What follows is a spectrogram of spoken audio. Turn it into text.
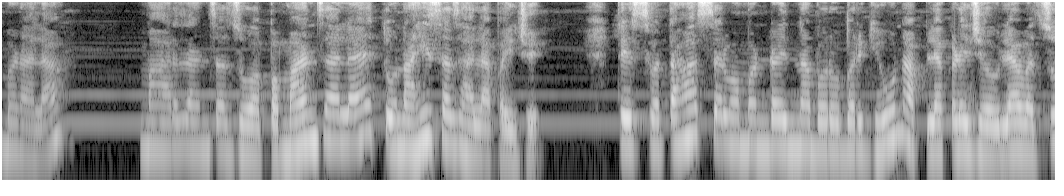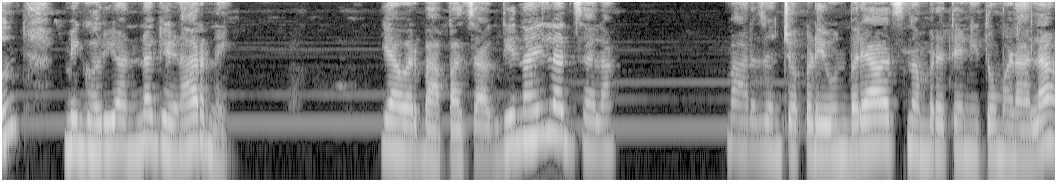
म्हणाला महाराजांचा जो अपमान झाला आहे तो नाहीसा झाला पाहिजे. ते स्वतः सर्व मंडळींना बरोबर घेऊन आपल्याकडे जेवल्या वाचून मी घरी अन्न घेणार नाही. यावर बापाचा अगदी नाईलाज झाला. महाराजांच्याकडे येऊन बऱ्याच नम्रतेने तो म्हणाला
